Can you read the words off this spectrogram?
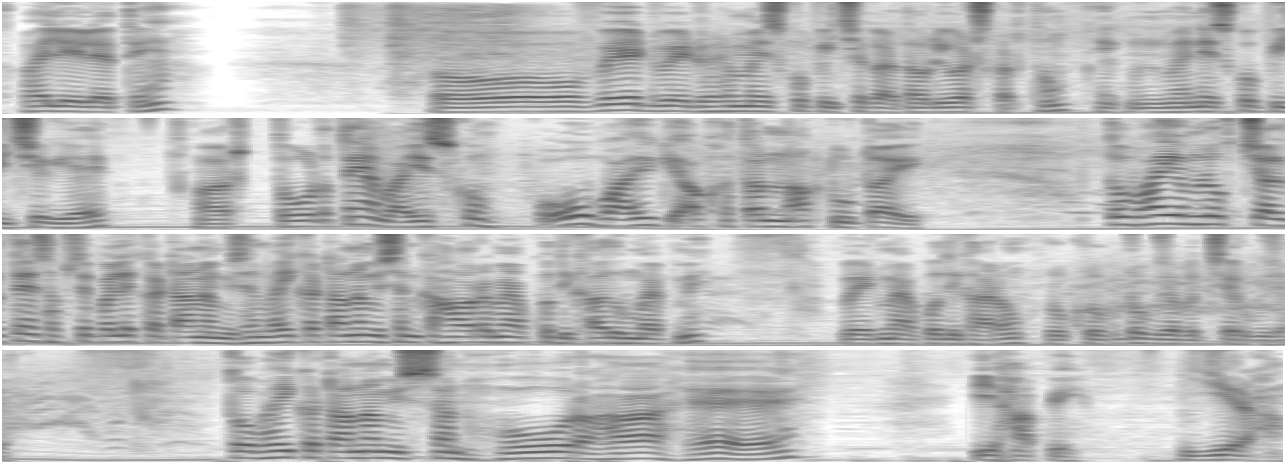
तो भाई ले लेते हैं। ओ वेट वेट वेट मैं इसको पीछे करता हूँ रिवर्स करता हूँ। एक मिनट, मैंने इसको पीछे किया है और तोड़ते हैं भाई इसको। ओ भाई, क्या खतरनाक टूटा है। तो भाई हम लोग चलते हैं सबसे पहले कटाना मिशन। भाई कटाना मिशन कहाँ हो रहा है मैं आपको दिखा दूँ मैप में। वेट मैं आपको दिखा रहा हूँ। रुक रुक रुक जा बच्चे रुक जा। तो भाई कटाना मिशन हो रहा है यहाँ पे। ये रहा।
